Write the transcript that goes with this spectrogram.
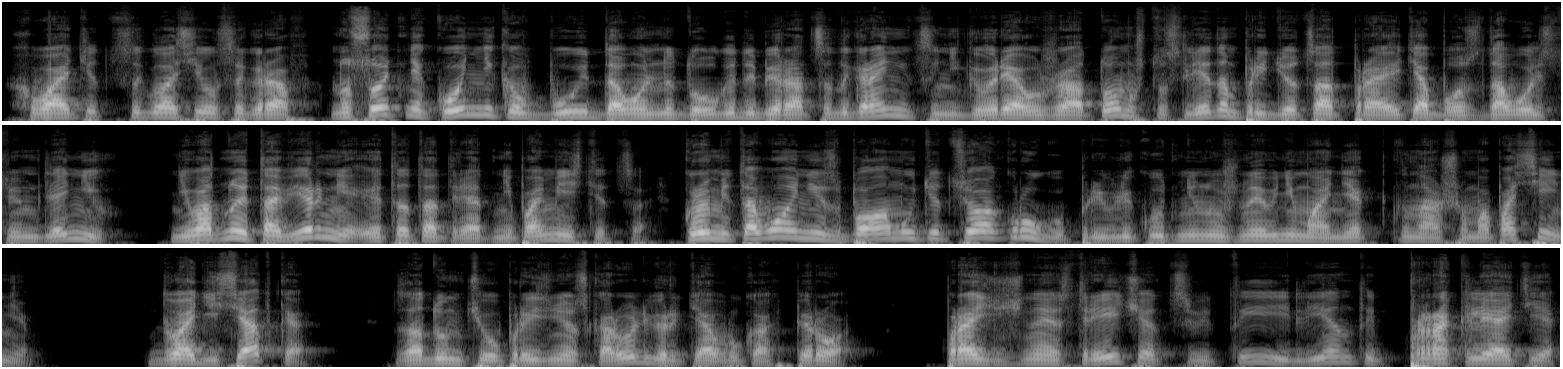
«Хватит», — согласился граф. «Но сотня конников будет довольно долго добираться до границы, не говоря уже о том, что следом придется отправить обоз с довольствием для них. Ни в одной таверне этот отряд не поместится. Кроме того, они взбаламутят всю округу, привлекут ненужное внимание к нашим опасениям. «Два десятка?» — задумчиво произнес король, вертя в руках перо. «Праздничная встреча, цветы, ленты, проклятие.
